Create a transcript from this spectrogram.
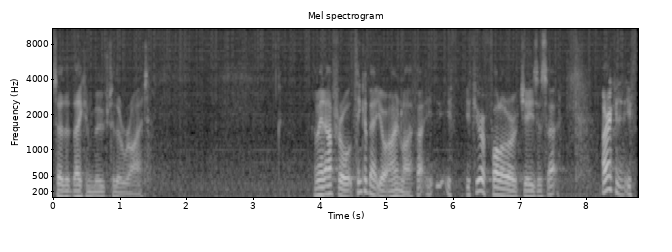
so that they can move to the right. I mean, after all, think about your own life. If, if you're a follower of Jesus, I reckon if,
